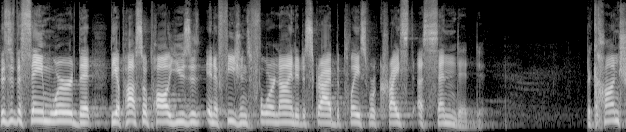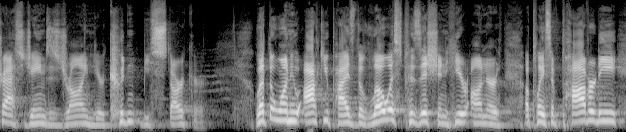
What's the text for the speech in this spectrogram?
This is the same word that the Apostle Paul uses in Ephesians 4 9 to describe the place where Christ ascended. The contrast James is drawing here couldn't be starker. Let the one who occupies the lowest position here on earth, a place of poverty,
